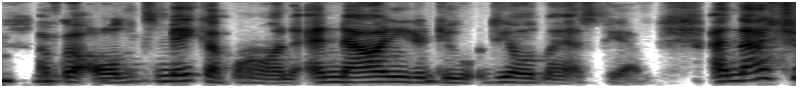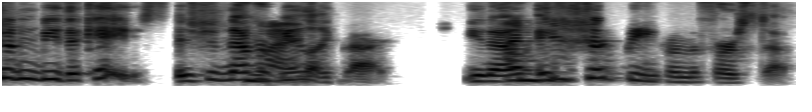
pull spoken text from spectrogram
mm-hmm. I've got all this makeup on, and now I need to do deal with my SPF. And that shouldn't be the case. It should never right. be like that. You know, and it should be from the first step.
